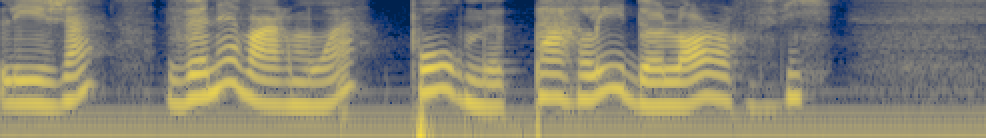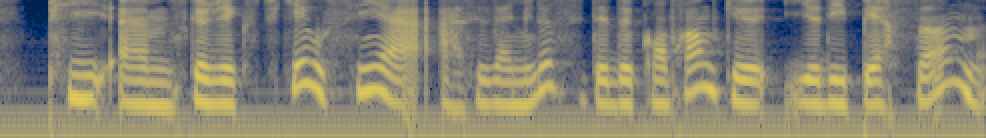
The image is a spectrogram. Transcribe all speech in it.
les gens venaient vers moi pour me parler de leur vie. Puis euh, ce que j'expliquais aussi à ces amis-là, c'était de comprendre qu'il y a des personnes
